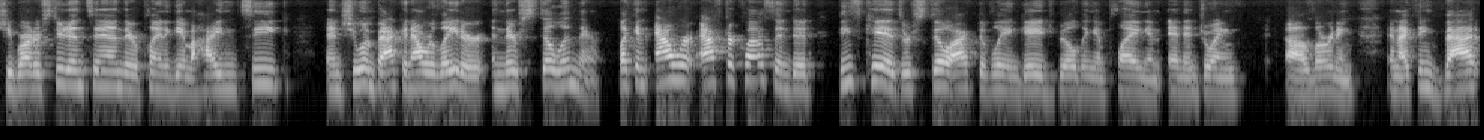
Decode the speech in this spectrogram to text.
she brought her students in. They were playing a game of hide and seek, and she went back an hour later, and they're still in there. Like an hour after class ended, these kids are still actively engaged, building and playing and, and enjoying uh, learning. And I think that,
